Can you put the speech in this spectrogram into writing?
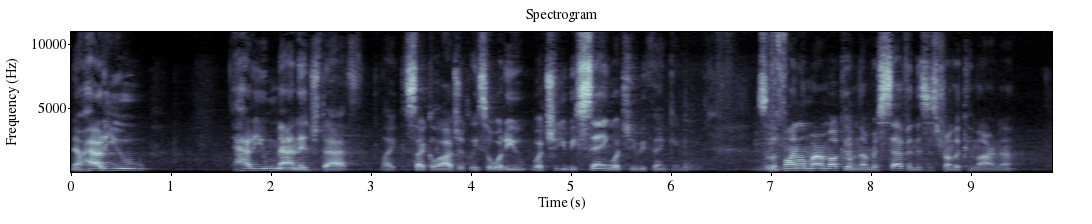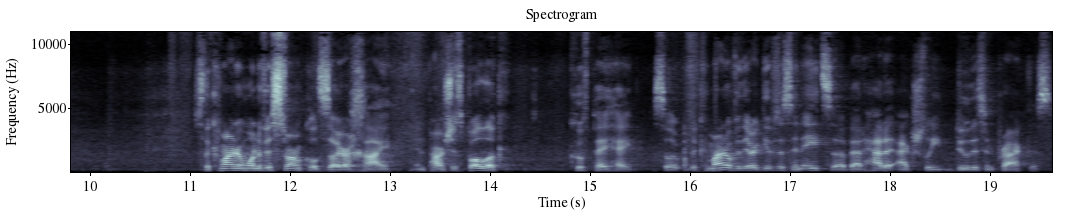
Now, how do you how do you manage that? like psychologically. So what do you what should you be saying? What should you be thinking? So the final Marmukah number seven. This is from the Kamarna. So the Kamarna, one of his storm called Zoyar Chai in Parshas Bolok, Kuf Pei Hey. So the Kamarna over there gives us an eitzah about how to actually do this in practice,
